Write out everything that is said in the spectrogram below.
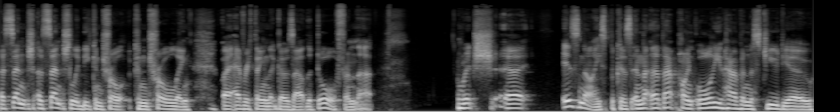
essentially be control- controlling uh, everything that goes out the door from that. Which uh, is nice because that, at that point, all you have in the studio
